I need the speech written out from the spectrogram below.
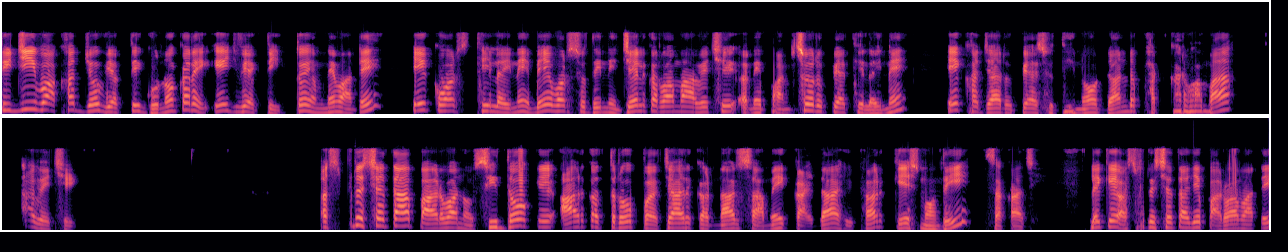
ત્રીજી વખત જો વ્યક્તિ ગુનો કરે એ જ વ્યક્તિ, તો એમને માટે એક વર્ષથી લઈને બે વર્ષ સુધીની જેલ કરવામાં આવે છે અને પાંચસો રૂપિયાથી લઈને એક હજાર રૂપિયા સુધીનો દંડ ફટકારવામાં આવે છે. અસ્પૃશ્યતા પાડવાનો સીધો કે આડકતરો પ્રચાર કરનાર સામે કાયદા હેઠળ કેસ નોંધી શકાશે એટલે કે અસ્પૃશ્યતા જે પાડવા માટે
